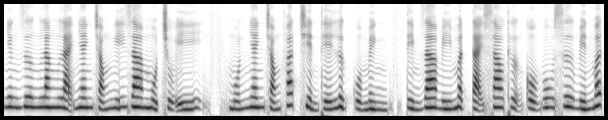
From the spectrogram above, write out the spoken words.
nhưng Dương Lăng lại nhanh chóng nghĩ ra một chủ ý. Muốn nhanh chóng phát triển thế lực của mình, tìm ra bí mật tại sao thượng cổ vu sư biến mất.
